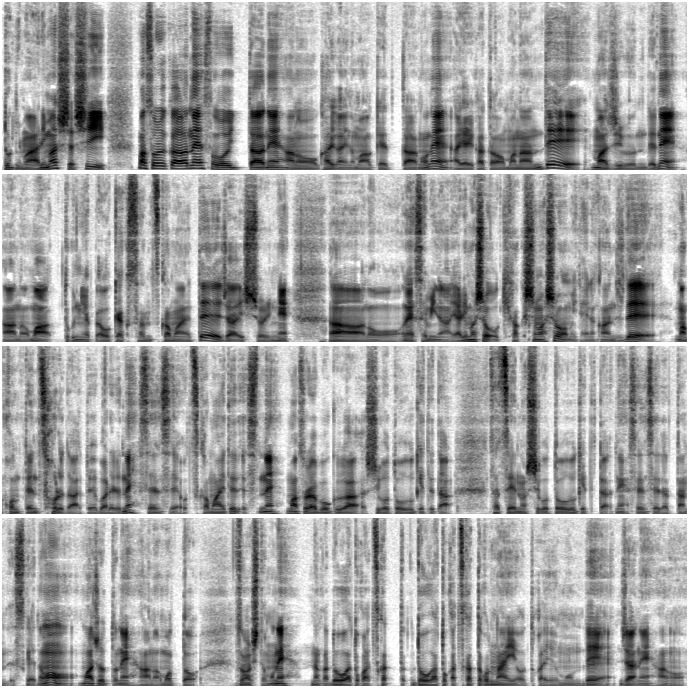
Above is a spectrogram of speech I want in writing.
時もありましたし、まあそれからね、そういったね、あの、海外のマーケッターのね、やり方を学んで、まあ自分でね、あの、まあ特にやっぱお客さん捕まえて、じゃあ一緒にね、あのね、セミナーやりましょう、企画しましょう、みたいな感じで、まあコンテンツホルダーと呼ばれるね、先生を捕まえてですね、まあそれは僕が仕事を受けてた、撮影の仕事を受けてたね、先生だったんですけれども、まあちょっとね、あの、もっと、その人もね、なんか動画とか使った、動画とか使ったことないよとかいうもんで、じゃあね、あの、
